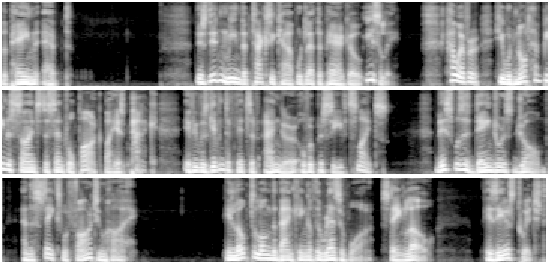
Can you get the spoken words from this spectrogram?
The pain ebbed. This didn't mean that Taxicab would let the pair go easily. However, he would not have been assigned to Central Park by his pack if he was given to fits of anger over perceived slights. This was a dangerous job, and the stakes were far too high. He loped along the banking of the reservoir, staying low. His ears twitched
